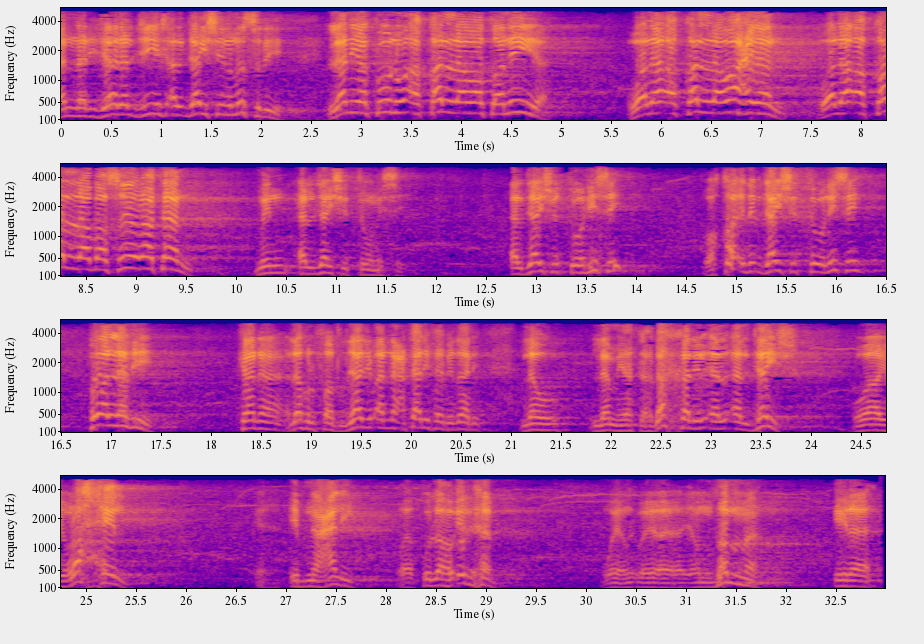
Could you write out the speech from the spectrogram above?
أن رجال الجيش, الجيش المصري لن يكونوا أقل وطنية ولا أقل وعيا ولا أقل بصيرة من الجيش التونسي. الجيش التونسي وقائد الجيش التونسي هو الذي كان له الفضل. يجب أن نعترف بذلك. لو لم يتدخل الجيش ويرحل ابن علي ويقول له اذهب وينضم إلى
